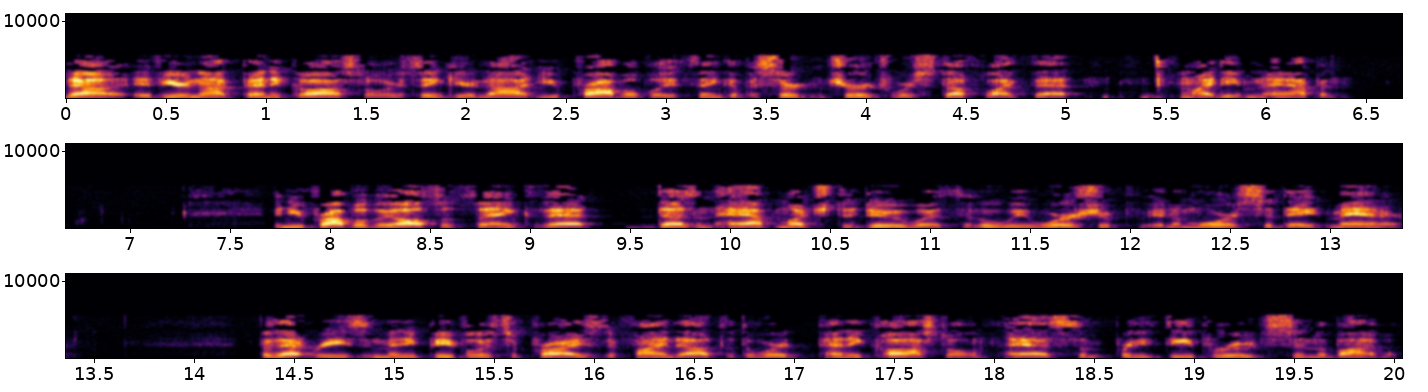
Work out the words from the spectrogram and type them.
Now, if you're not Pentecostal or think you're not, you probably think of a certain church where stuff like that might even happen. And you probably also think that doesn't have much to do with who we worship in a more sedate manner. For that reason, many people are surprised to find out that the word Pentecostal has some pretty deep roots in the Bible.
